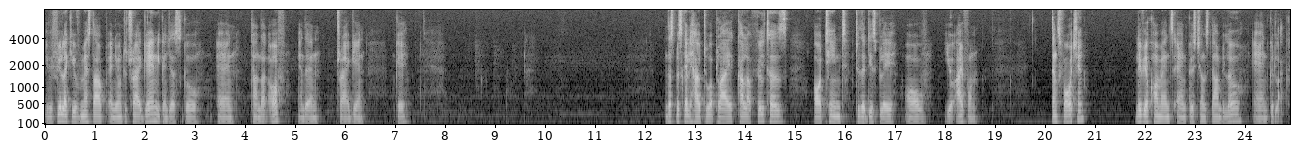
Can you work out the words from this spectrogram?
If you feel like you've messed up and you want to try again you can just go and turn that off and then try again okay That's basically how to apply color filters or tint to the display of your iPhone. Thanks for watching. Leave your comments and questions down below and good luck.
